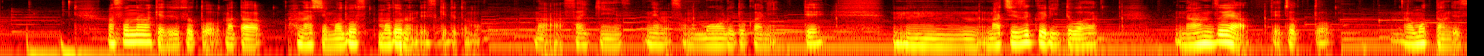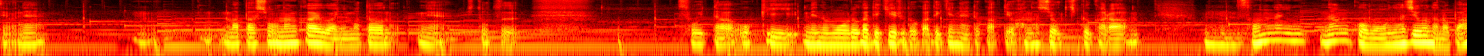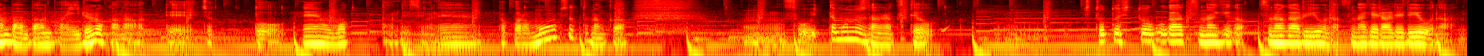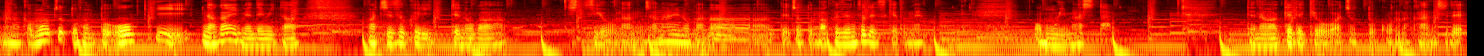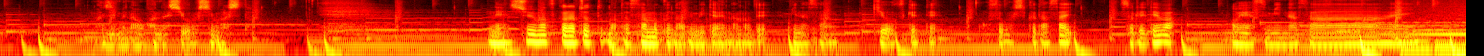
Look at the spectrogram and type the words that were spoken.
あそんなわけでちょっとまた話戻す戻るんですけれどもまあ最近ねそのモールとかに行ってうーん街づくりとはなんぞやってちょっと思ったんですよね。また湘南界隈にまたね一つそういった大きい目のモールができるとかできないとかっていう話を聞くから、うん、そんなに何個も同じようなのバンバンバンバンいるのかなってちょっとね思ったんですよねだからもうちょっとなんか、うん、そういったものじゃなくて人と人がつなげがつながるようなつなげられるようななんかもうちょっと本当大きい長い目で見た街づくりっていうのが必要なんじゃないのかなってちょっと漠然とですけどね。思いました。ってなわけで今日はちょっとこんな感じで真面目なお話をしました。ね週末からちょっとまた寒くなるみたいなので皆さん気をつけてお過ごしください。それではおやすみなさい。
